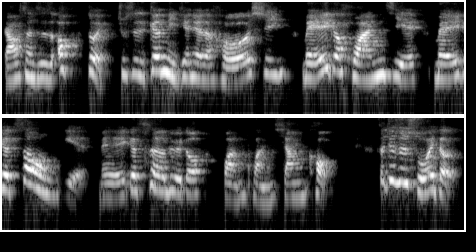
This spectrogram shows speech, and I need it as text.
然后甚至是哦，对，就是跟你今天的核心每一个环节、每一个重点、每一个策略都环环相扣，这就是所谓的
